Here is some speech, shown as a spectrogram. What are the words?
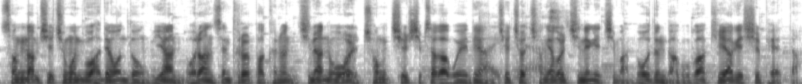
성남시 중원구 하대원동 위안 오란 센트럴파크는 지난 5월 총 74가구에 대한 제초 청약을 진행했지만 모든 가구가 계약에 실패했다.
